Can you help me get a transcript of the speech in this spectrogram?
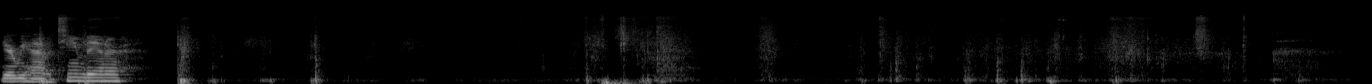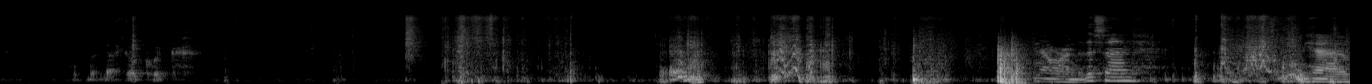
Here we have a team banner. Hold that back up quick. Now on to this end. We have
